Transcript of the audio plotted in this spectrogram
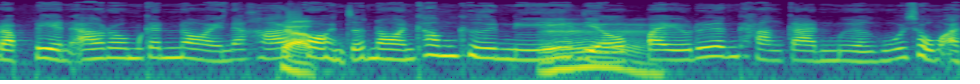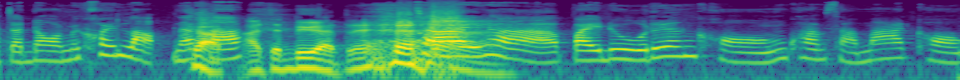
ปรับเปลี่ยนอารมณ์กันหน่อยนะคะ ครับก่อนจะนอนค่ำคืนนี้ เออ เดี๋ยวไปเรื่องทางการเมืองคุณผู้ชมอาจจะนอนไม่ค่อยหลับนะครัคะบอาจจะเดือดนะ ใช่ค่ะ ไปดูเรื่องของความสามารถของ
